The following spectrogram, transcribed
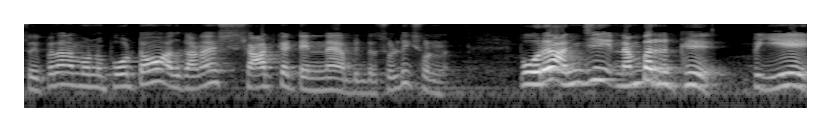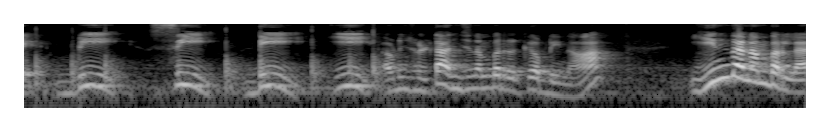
so இப்போ தான் நம்ம ஒன்று போட்டோம். அதுக்கான ஷார்ட்கட் என்ன அப்படின்ற சொல்லிட்டு சொன்னேன். இப்போ ஒரு அஞ்சு நம்பர் இருக்குது இப்போ A B C D E அப்படின்னு சொல்லிட்டு அஞ்சு நம்பர் இருக்குது அப்படின்னா இந்த நம்பரில்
